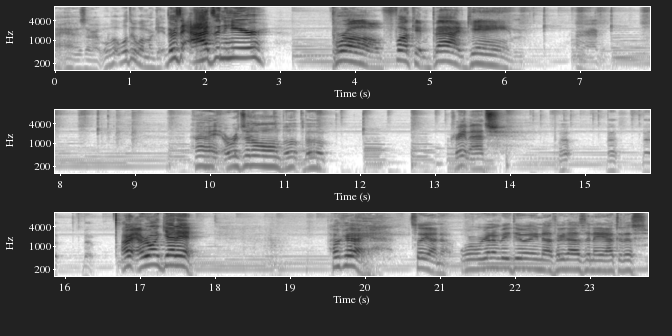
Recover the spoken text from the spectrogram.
All right, all right. We'll, we'll do one more game. There's ads in here, bro. Fucking bad game. All right. All right. Original. Boop boop. Great match. All right, everyone get in. Okay. So yeah, no. We're, we're gonna be doing uh, 3008 after this.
